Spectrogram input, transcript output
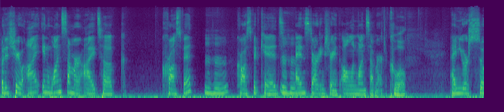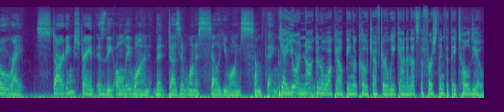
But it's true. I in one summer I took CrossFit, CrossFit Kids, and Starting Strength all in one summer. cool And you are so right. Starting Strength is the only one that doesn't want to sell you on something. Yeah, you are not going to walk out being a coach after a weekend, and that's the first thing that they told you.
